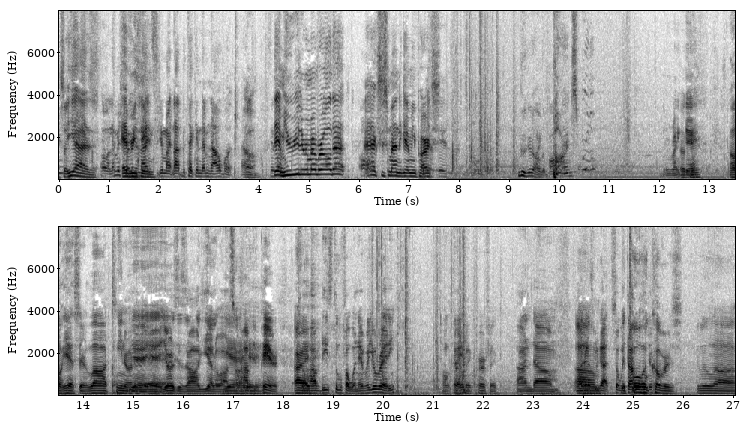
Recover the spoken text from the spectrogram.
so he has Oh, let me show you the everything. You might not be taking them now, but. Um, Oh, damn! You really remember all that? Oh. I asked this man to get me parts. Look at all the parts, bro. Right Okay. there. Oh yes, they're a lot cleaner on Yeah, yeah, Yours is all yellow so Yeah, I have yeah, the yeah. pair. All so right. Have these two for whenever you're ready. Okay. Perfect, perfect. And um, what else we Um, got? So we the about hook the- covers, the little uh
